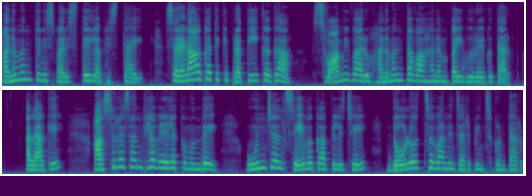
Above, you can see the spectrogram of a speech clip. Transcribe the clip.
హనుమంతుని స్మరిస్తే లభిస్తాయి. శరణాగతికి ప్రతీకగా స్వామివారు హనుమంతవాహనంపై ఊరేగుతారు. అలాగే అసురసంధ్య వేళకు ముందే ఊంజల్ సేవగా పిలిచే డోలోత్సవాన్ని జరిపించుకుంటారు.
